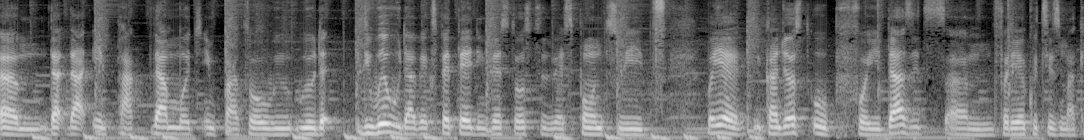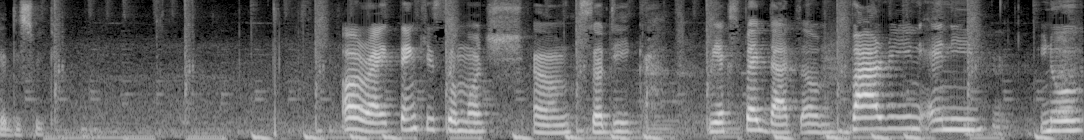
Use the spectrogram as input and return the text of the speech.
um, that that impact that much impact or the way we would have expected investors to respond to it. But yeah you can just hope for it. That's it um, for the equities market this week. All right thank you so much um, sadiq we expect that um, barring any you know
